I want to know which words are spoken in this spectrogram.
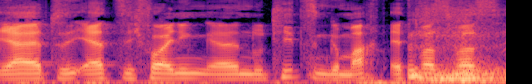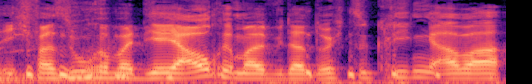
Ja, er hat, er hat sich vor allen Dingen äh, Notizen gemacht. Etwas, was ich versuche bei dir ja auch immer wieder durchzukriegen, aber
